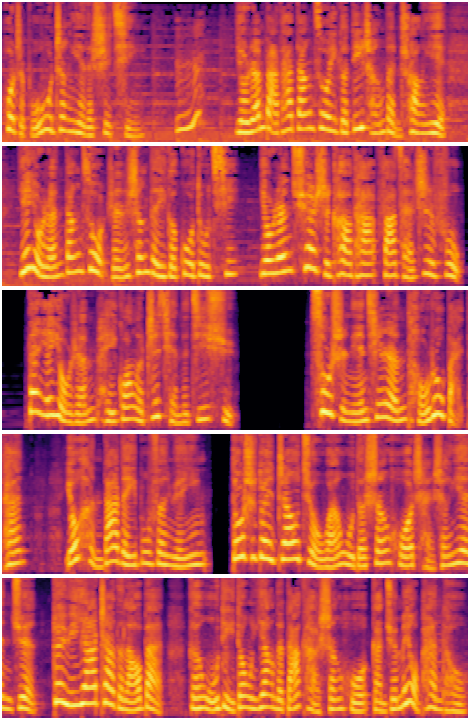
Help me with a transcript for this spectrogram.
或者不务正业的事情。嗯，有人把它当做一个低成本创业，也有人当做人生的一个过渡期。有人确实靠它发财致富，但也有人赔光了之前的积蓄。促使年轻人投入摆摊，有很大的一部分原因都是对朝九晚五的生活产生厌倦，对于压榨的老板跟无底洞一样的打卡生活感觉没有盼头。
